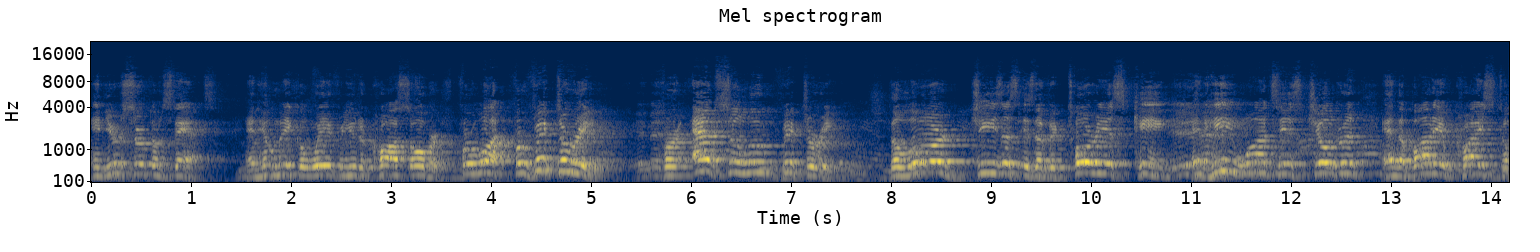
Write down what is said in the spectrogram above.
in your circumstance. And He'll make a way for you to cross over. For what? For victory. Amen. For absolute victory. The Lord Jesus is a victorious King, and He wants His children and the body of Christ to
